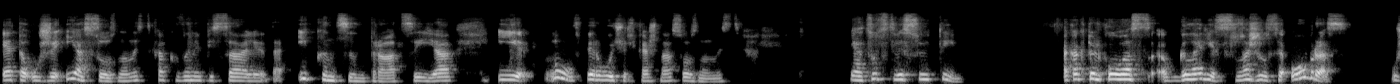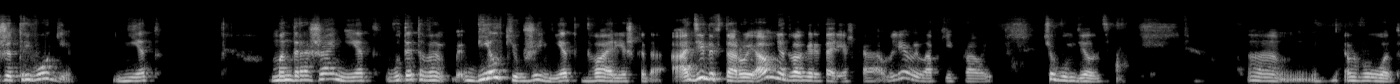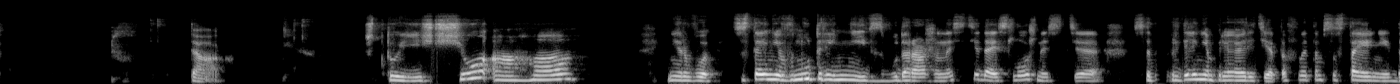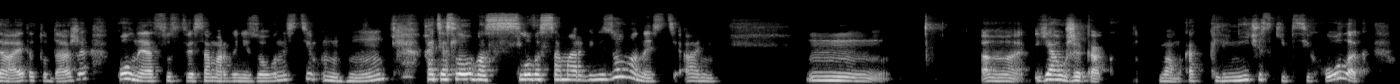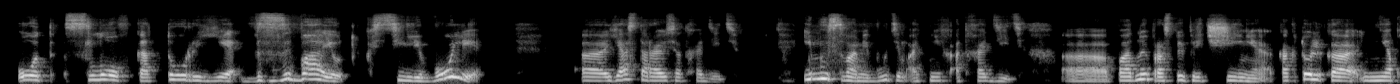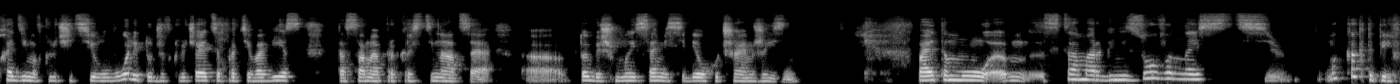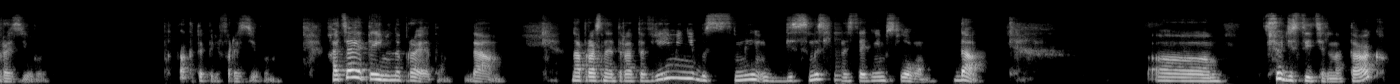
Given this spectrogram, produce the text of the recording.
это уже и осознанность, как вы написали, да, и концентрация, и, ну, в первую очередь, конечно, осознанность, и отсутствие суеты. А как только у вас в голове сложился образ, уже тревоги нет, мандража нет, вот этого белки уже нет, два орешка, да, один и второй, а у меня два, говорит, орешка, в левой лапке и в правой. Что будем делать? Вот. Так, что еще? Ага. нервы, состояние внутренней взбудораженности, да, и сложность э, с определением приоритетов в этом состоянии, да, это туда же, полное отсутствие самоорганизованности, угу. хотя слово, слово самоорганизованность, Ань, э, я уже как вам, как клинический психолог, от слов, которые взывают к силе воли, э, я стараюсь отходить. И мы с вами будем от них отходить э, по одной простой причине. Как только необходимо включить силу воли, тут же включается противовес, та самая прокрастинация, э, то бишь мы сами себе ухудшаем жизнь. Поэтому эм, самоорганизованность мы как-то перефразируем. Как-то перефразируем. Хотя это именно про это, да. Напрасная трата времени, бессмысленность одним словом. Да, а, все действительно так.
